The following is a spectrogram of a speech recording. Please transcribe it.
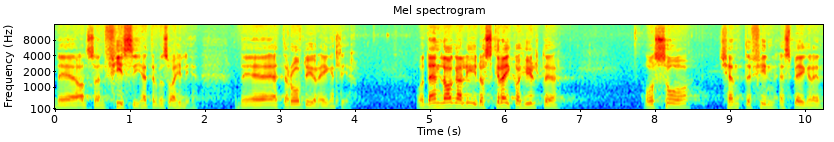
Det er altså en fisi, heter det på swahili. Det er et rovdyr, egentlig. Og Den laga lyd og skreik og hylte. Og så kjente Finn Espegren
